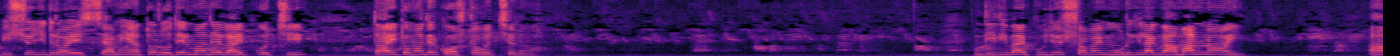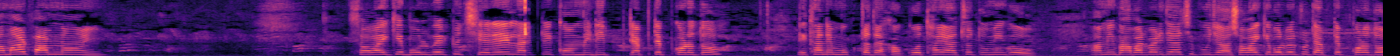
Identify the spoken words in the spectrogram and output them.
বিশ্বজিৎ রয় এসছে। আমি এত রোদের মাঝে লাইভ করছি, তাই তোমাদের কষ্ট হচ্ছে না। দিদিভাই, পুজোর সময় মুরগি লাগবে? আমার নয়। আমার ফার্ম নয়। সবাইকে বলব একটু ছেড়ে লাইভটাই কমেডি ট্যাপ ট্যাপ করো তো। এখানে মুখটা দেখাও, কোথায় আছো তুমি গো? আমি বাবার বাড়িতে আছি পূজা, সবাইকে বলব একটু ট্যাপ ট্যাপ করো তো।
